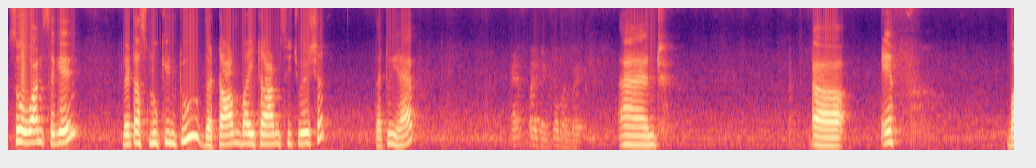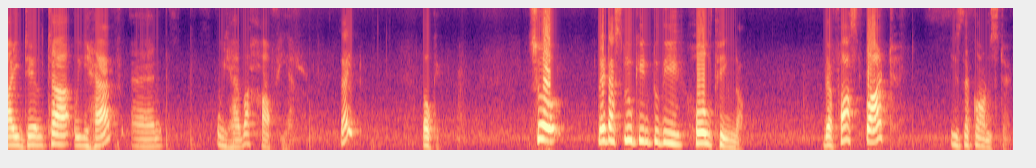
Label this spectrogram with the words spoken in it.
So, once again let us look into the term by term situation that we have by delta 1 by 3. and uh, f by delta we have and we have a half here right okay. So let us look into the whole thing now. The first part is the constant.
